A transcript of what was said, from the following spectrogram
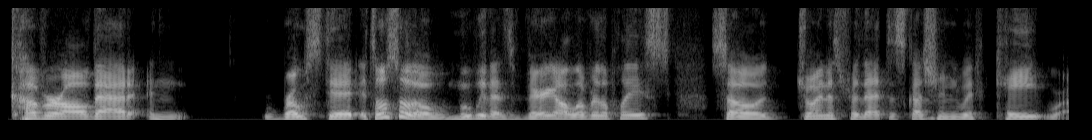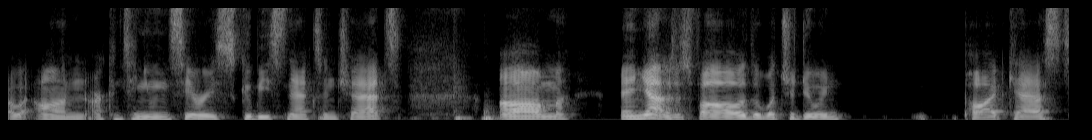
cover all that and roast it. It's also a movie that's very all over the place. So join us for that discussion with Kate on our continuing series Scooby Snacks and Chats. Um, and yeah, just follow the What You're Doing podcast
